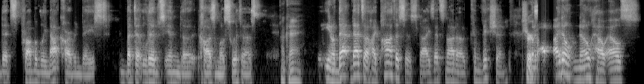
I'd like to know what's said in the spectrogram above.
that's probably not carbon based, but that lives in the cosmos with us. Okay you know that that's a hypothesis guys. That's not a conviction. Sure. I, I, don't know how else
